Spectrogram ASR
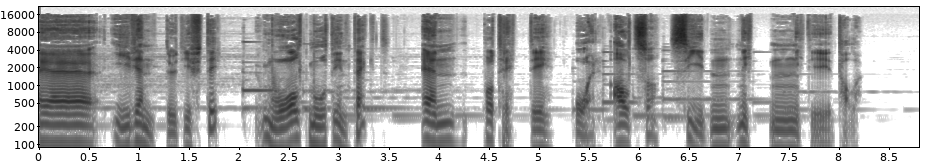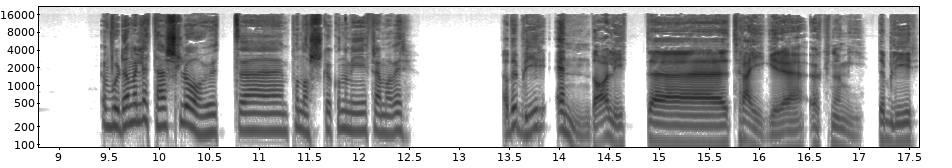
eh, i renteutgifter målt mot inntekt enn på 30 år. Altså siden 1990-tallet. Hvordan vil dette slå ut eh, på norsk økonomi fremover? Ja, det blir enda litt eh, treigere økonomi. Det blir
